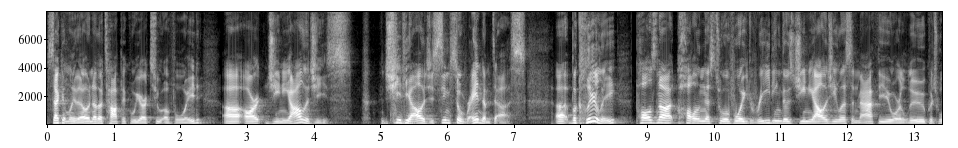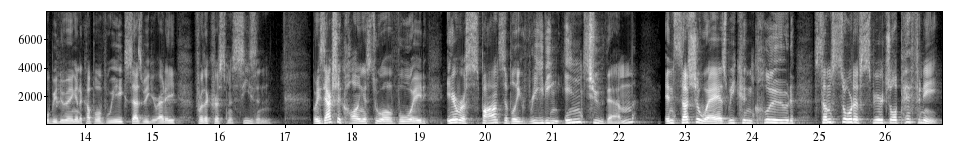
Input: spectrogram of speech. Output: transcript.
Secondly, though, another topic we are to avoid uh, are genealogies. genealogies seem so random to us. Uh, but clearly, Paul's not calling us to avoid reading those genealogy lists in Matthew or Luke, which we'll be doing in a couple of weeks as we get ready for the Christmas season. But he's actually calling us to avoid irresponsibly reading into them in such a way as we conclude some sort of spiritual epiphany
